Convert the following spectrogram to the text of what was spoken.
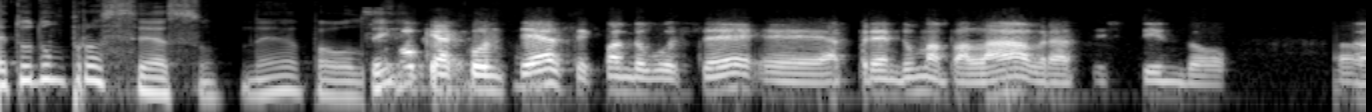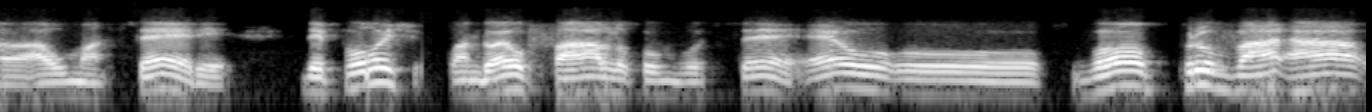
é todo um processo, né, Paulo? Sim. O que acontece quando você é, aprende uma palavra assistindo uh, a uma série depois, quando eu falo com você, eu vou provar a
